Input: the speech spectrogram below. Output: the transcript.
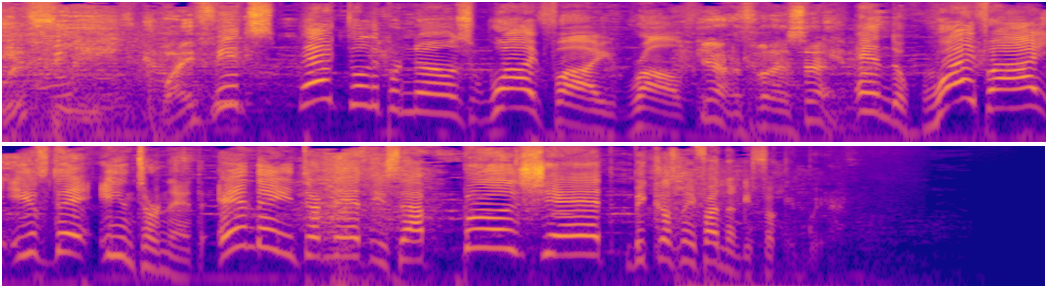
Wi-Fi? It's actually pronounced Wi-Fi, Ralph. Yeah, that's what I said. And Wi-Fi is the internet, and the internet is a bullshit because my fan is fucking weird.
